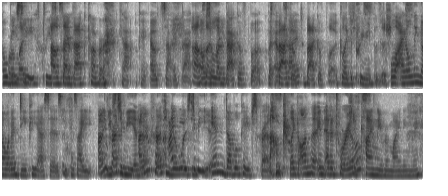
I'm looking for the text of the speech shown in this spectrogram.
OBC, like please outside clarify. back cover. yeah. Okay. Outside back. Outside also like back. back of book, but Back outside. of back of book. Like the premium position. Well, I only know what a DPS is because I I'm used impressed to be in. I'm the, impressed you I used to be in double page spreads, Oh, like on the in editorials. She's kindly reminding me.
